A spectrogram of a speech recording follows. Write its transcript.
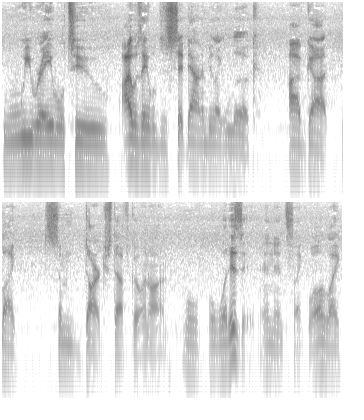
we were able to, I was able to just sit down and be like, look, I've got like some dark stuff going on. Well, well what is it? And it's like, well, like,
